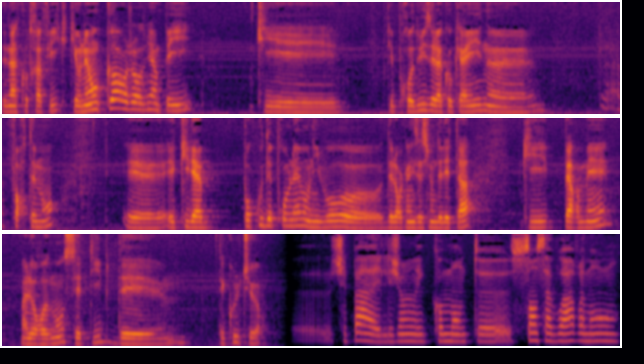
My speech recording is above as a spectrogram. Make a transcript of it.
de narcotrafic, qu'on est encore aujourd'hui un pays qui, qui produit de la cocaïne euh, fortement et, et qu'il a beaucoup de problèmes au niveau euh, de l'organisation de l'État qui permet malheureusement ce type de, de culture. Euh, je sais pas, les gens ils commentent euh, sans savoir vraiment,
